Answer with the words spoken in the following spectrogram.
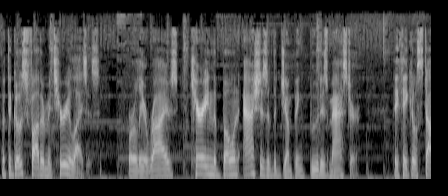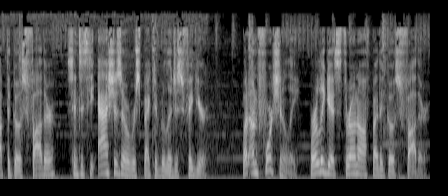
but the ghost father materializes. Burley arrives, carrying the bone ashes of the jumping Buddha's master. They think he'll stop the ghost father, since it's the ashes of a respected religious figure. But unfortunately, Burley gets thrown off by the ghost father.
